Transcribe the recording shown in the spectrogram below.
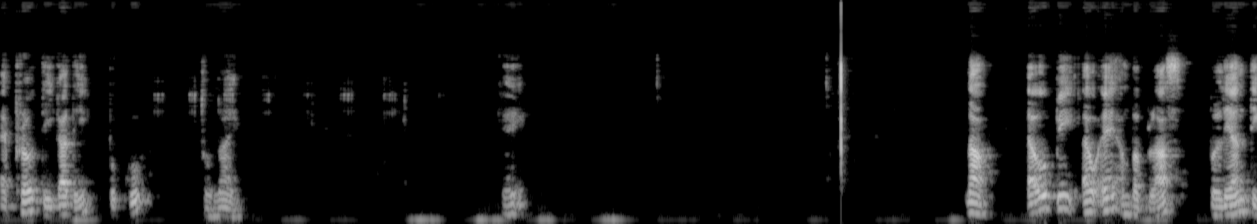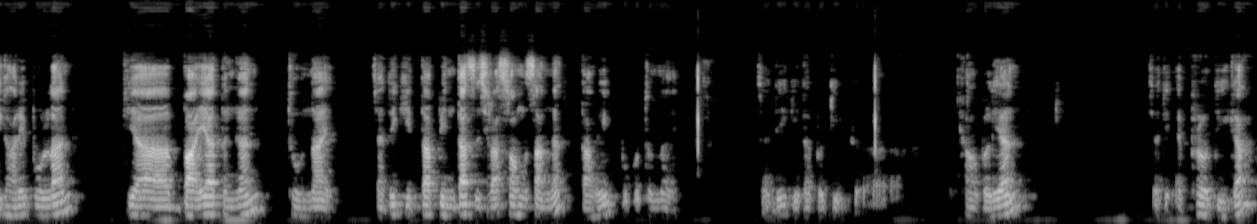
April 3 di buku tunai. Oke. Okay. Nah, LB LA 14 belian 3 hari bulan dia bayar dengan tunai. Jadi kita pindah secara song sangat dari buku tunai. Jadi kita pergi ke account belian. Jadi April 3.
